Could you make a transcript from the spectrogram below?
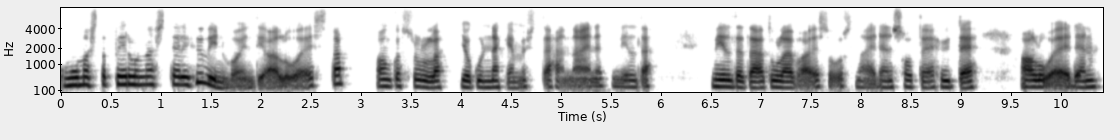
kuumasta perunasta eli hyvinvointialueista. Onko sulla joku näkemys tähän näin, että miltä, miltä tämä tulevaisuus näiden sote-hyte-alueiden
